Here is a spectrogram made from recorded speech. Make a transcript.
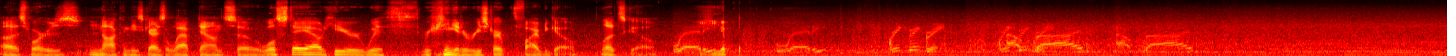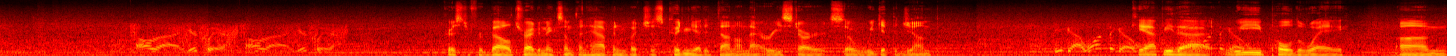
uh, as far as knocking these guys a lap down. So we'll stay out here with we're gonna get a restart with five to go. Let's go. Ready? Yep. Ready? Green, green, green. outside, outside. All right, you're clear. All right, you're clear. Christopher Bell tried to make something happen, but just couldn't get it done on that restart. So we get the jump. You got one to go. Happy that we pulled away. Um,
